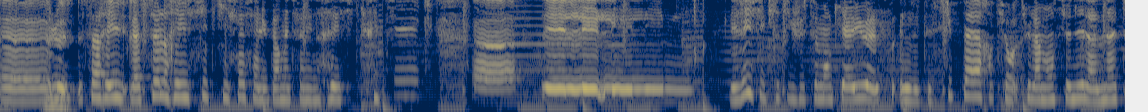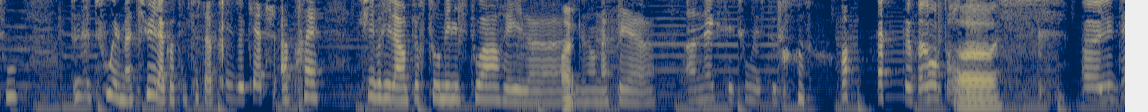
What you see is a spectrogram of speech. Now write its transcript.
Euh, le- sa réu- la seule réussite qu'il fait, ça lui permet de faire une réussite critique. Euh, les, les, les, les, les réussites critiques justement qu'il y a eu, elles, elles étaient super. Tu, tu l'as mentionné, la Natou. Natou, elle m'a tué là quand elle fait sa prise de catch. Après, Fibre, il a un peu retourné l'histoire et il, a- Ouais. il en a fait euh, un ex et tout, mais c'était trop vraiment trop Euh, L'idée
